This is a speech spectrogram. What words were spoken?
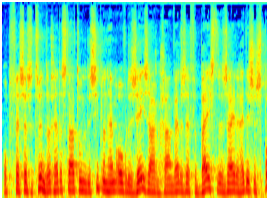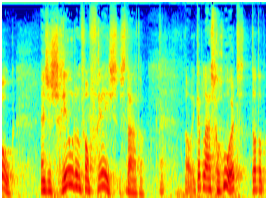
op vers 26. Hè. Daar staat toen de discipelen hem over de zee zagen gaan, werden ze verbijsterd en zeiden, het is een spook. En ze schreeuwden van vrees, staat er. Ja. Nou, ik heb laatst gehoord dat dat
